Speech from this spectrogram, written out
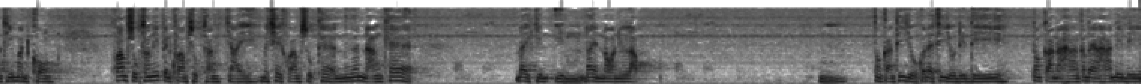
รที่มั่นคง ความสุขทั้งนี้เป็นความสุขทางใจ ไม่ใช่ความสุขแค่ เนื้อหนังแค่ ได้กินอิ่ม ได้นอนหลับต้องการที่อยู่ก็ได้ที่อยู่ดีๆ ต้องการอาหารก็ได้อาหารดี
